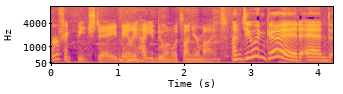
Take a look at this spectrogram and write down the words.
Perfect beach day. Bailey, how you doing? What's on your mind? I'm doing good. And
